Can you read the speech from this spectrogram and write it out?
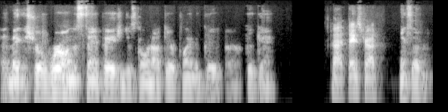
and making sure we're on the same page and just going out there playing a good, uh, good game. All right, thanks, Rod. Thanks, Evan.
